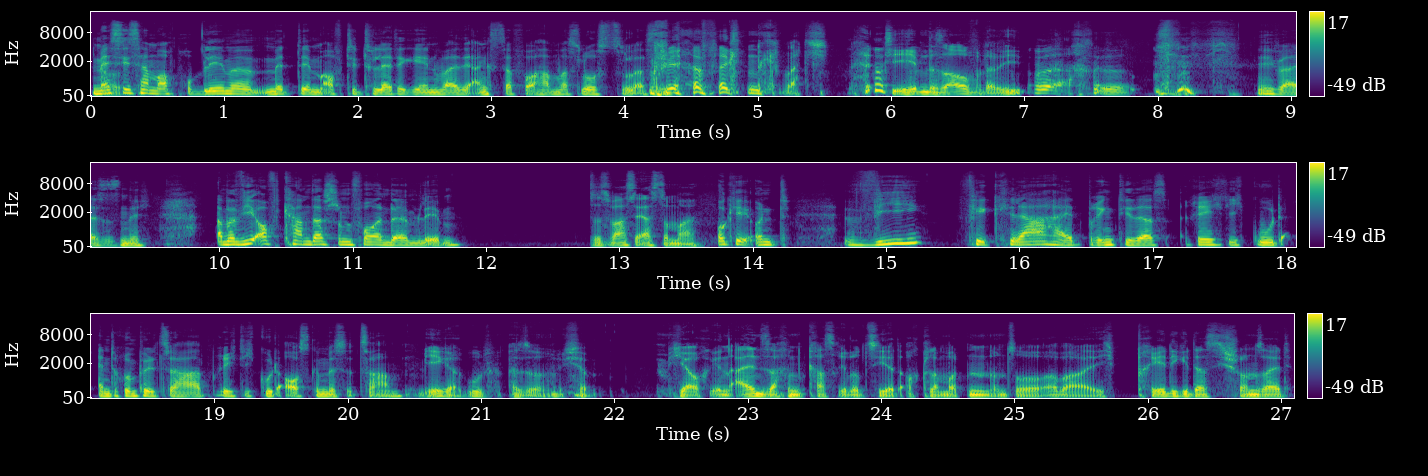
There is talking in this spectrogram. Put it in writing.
Messis haben auch Probleme mit dem auf die Toilette gehen, weil sie Angst davor haben, was loszulassen. Ja, Quatsch. Die heben das auf, oder wie? Ich weiß es nicht. Aber wie oft kam das schon vor in deinem Leben? Das war das erste Mal. Okay, und wie viel Klarheit bringt dir das, richtig gut entrümpelt zu haben, richtig gut ausgemistet zu haben? Mega gut. Also ich habe mich ja auch in allen Sachen krass reduziert, auch Klamotten und so, aber ich predige das schon seit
